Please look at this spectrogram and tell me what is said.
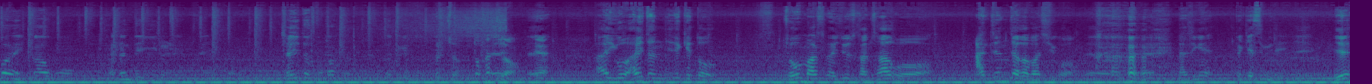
번에 까고 다른 데 일을 되니까. 저희도 똑같고 어떻게 보면. 그렇죠. 똑같죠. 네. 예. 아 이거 하여튼 이렇게 또 좋은 말씀 해주셔서 감사하고 안전자가 마시고 네. 네. 나중에 뵙겠습니다. 예. 예.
